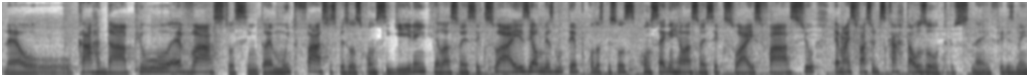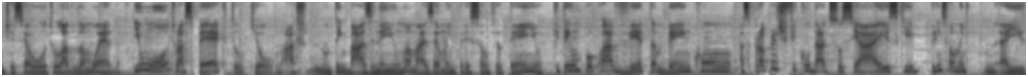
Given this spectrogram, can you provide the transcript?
né? O cardápio é vasto, assim. Então é muito fácil as pessoas conseguirem relações sexuais e ao mesmo tempo, quando as pessoas conseguem relações sexuais fácil, é mais fácil descartar os outros, né? Infelizmente, esse é o outro lado da moeda. E um outro aspecto que eu acho não tem base nenhuma, mas é uma impressão que eu tenho, que tem um pouco a ver também com as próprias dificuldades sociais que, principalmente aí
